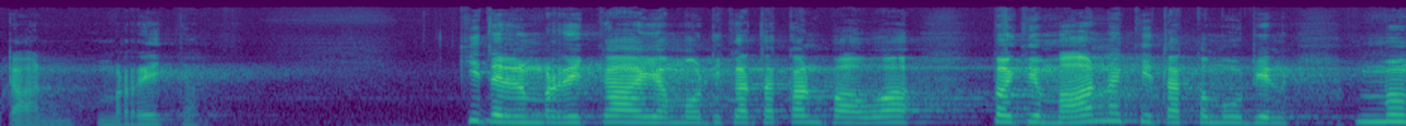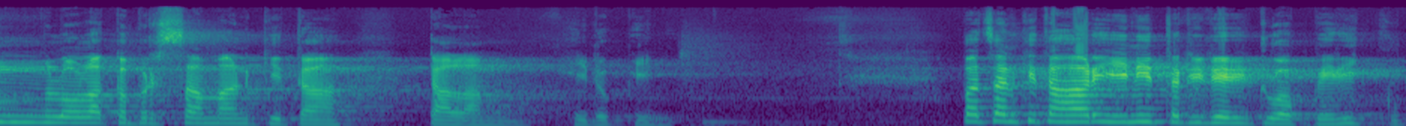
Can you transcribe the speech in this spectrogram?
dan mereka. Kita dan mereka yang mau dikatakan bahwa bagaimana kita kemudian mengelola kebersamaan kita dalam hidup ini. Bacaan kita hari ini terdiri dari dua perikop.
